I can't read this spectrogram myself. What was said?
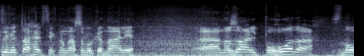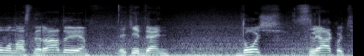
Друзі, вітаю всіх на нашому каналі. Е, на жаль, погода знову нас не радує. Який день дощ, слякоть.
